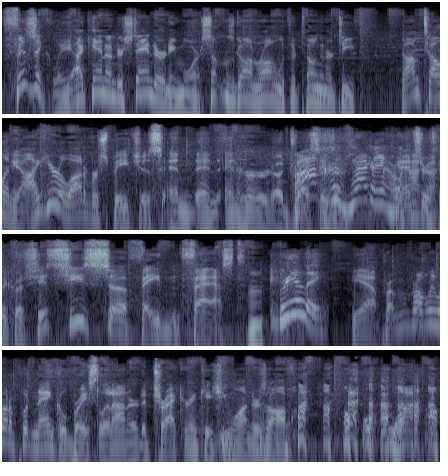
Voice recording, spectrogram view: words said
physically, I can't understand her anymore. Something's gone wrong with her tongue and her teeth. No, I'm telling you, I hear a lot of her speeches and, and, and her addresses and answers to questions. She's she's uh, fading fast. Really? Yeah, prob- probably want to put an ankle bracelet on her to track her in case she wanders off. wow.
